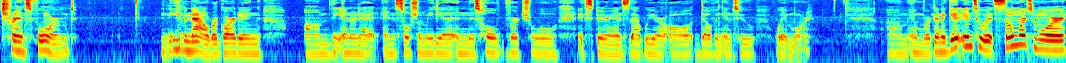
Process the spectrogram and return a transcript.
transformed even now regarding um, the internet and social media and this whole virtual experience that we are all delving into way more. Um, and we're going to get into it so much more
